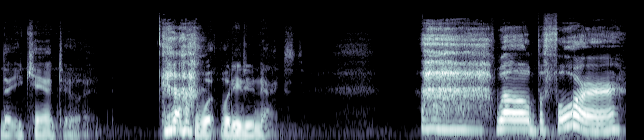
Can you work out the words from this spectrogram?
that you can't do it, what, what do you do next? well, before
